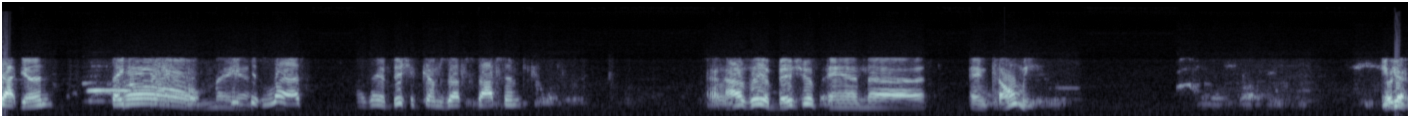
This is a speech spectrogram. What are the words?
shotgun. Fake Oh, man. It left. Isaiah Bishop comes up, stops him. And Isaiah Bishop and uh, and Comey. You got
